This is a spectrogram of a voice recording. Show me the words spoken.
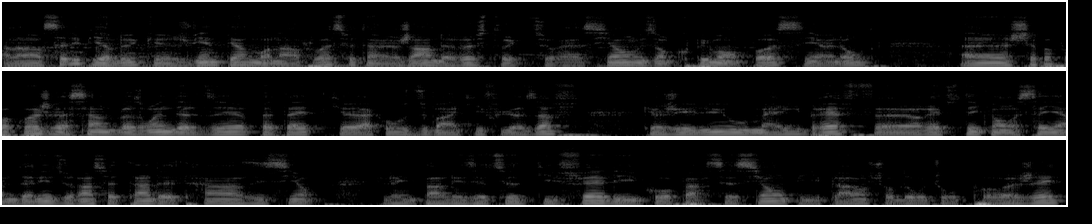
Alors, salut Pierre-Luc, je viens de perdre mon emploi suite à un genre de restructuration. Ils ont coupé mon poste et un autre. Euh, je sais pas pourquoi je ressens le besoin de le dire, peut-être qu'à cause du banquier philosophe que j'ai lu ou Marie. Bref, euh, aurais-tu des conseils à me donner durant ce temps de transition? Là, il me parle des études qu'il fait, des cours par session, puis il planche sur d'autres projets.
